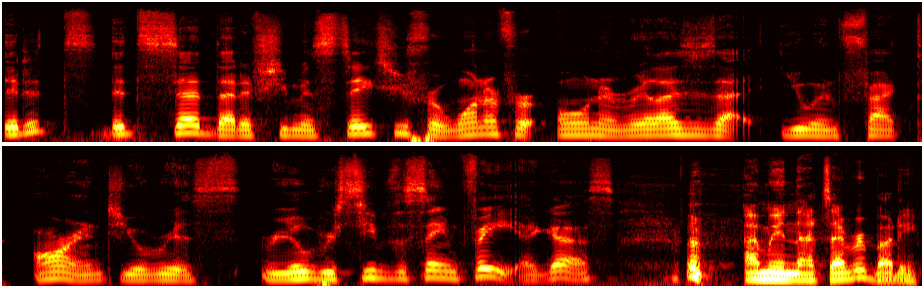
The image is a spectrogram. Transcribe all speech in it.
it it's it's said that if she mistakes you for one of her own and realizes that you in fact aren't, you'll re- you'll receive the same fate, I guess. I mean, that's everybody.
